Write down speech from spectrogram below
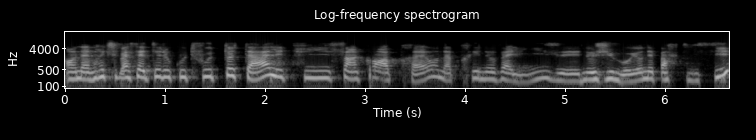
en Amérique, je sais pas, ça a été le coup de foot total. Et puis, cinq ans après, on a pris nos valises et nos jumeaux et on est parti ici.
